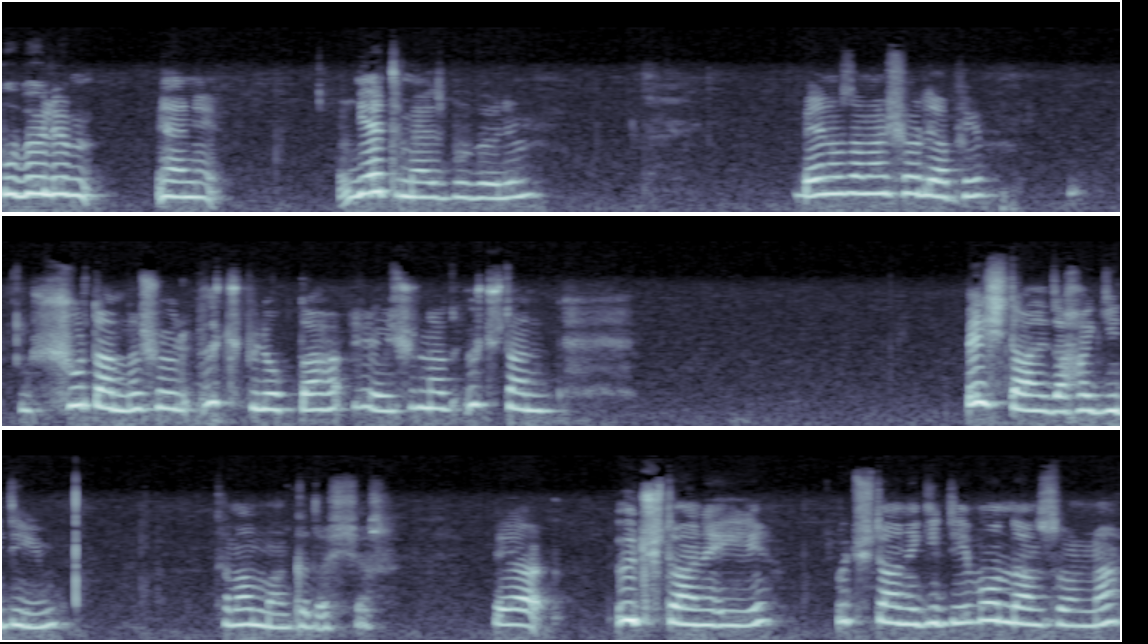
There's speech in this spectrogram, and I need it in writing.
bu bölüm yani yetmez bu bölüm. Ben o zaman şöyle yapayım. Şuradan da şöyle 3 blok daha e, şunlar 3 tane 5 tane daha gideyim. Tamam mı arkadaşlar? Veya 3 tane iyi. 3 tane gideyim ondan sonra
